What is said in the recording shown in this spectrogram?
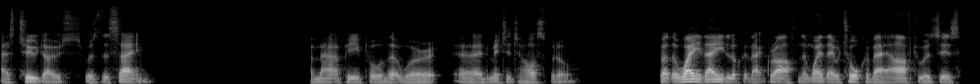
as two dose was the same amount of people that were uh, admitted to hospital. But the way they look at that graph and the way they would talk about it afterwards is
